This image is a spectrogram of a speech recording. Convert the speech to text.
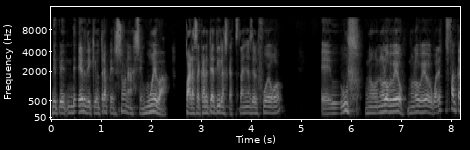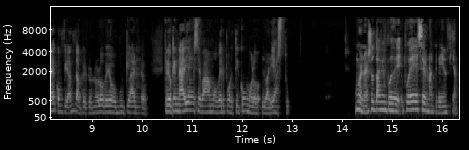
depender de que otra persona se mueva para sacarte a ti las castañas del fuego, eh, uff, no, no lo veo, no lo veo. Igual es falta de confianza, pero no lo veo muy claro. Creo que nadie se va a mover por ti como lo, lo harías tú. Bueno, eso también puede, puede ser una creencia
